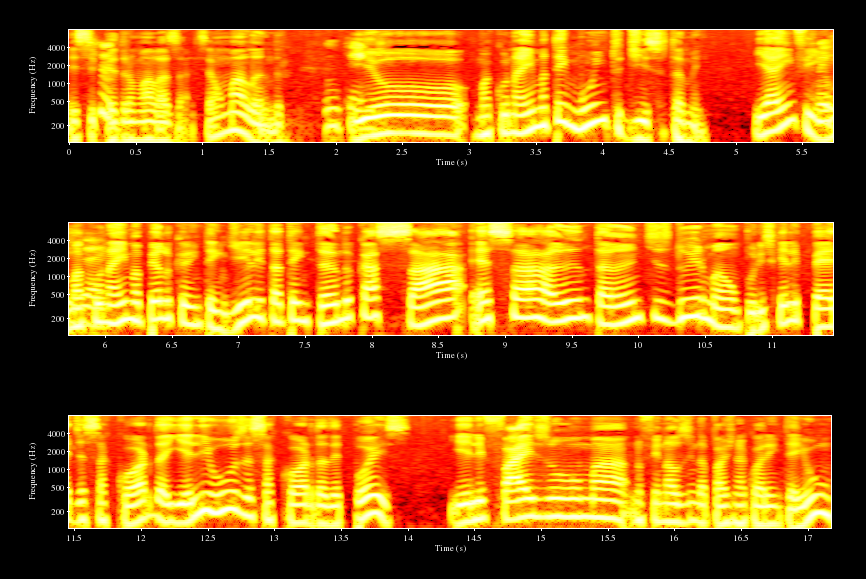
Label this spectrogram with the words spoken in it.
esse Pedro Malas Artes, é um malandro. Entendi. E o Macunaíma tem muito disso também. E aí, enfim, pois o Macunaíma, é. pelo que eu entendi, ele tá tentando caçar essa anta antes do irmão. Por isso que ele pede essa corda e ele usa essa corda depois. E ele faz uma. No finalzinho da página 41,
